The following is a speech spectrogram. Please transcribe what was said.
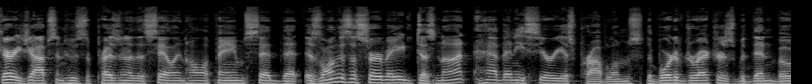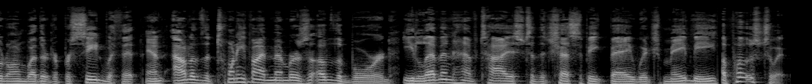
Gary Jobson, who's the president of the Sailing Hall of Fame, said that as long as the survey does not have any serious problems, the board of directors would then vote on whether to proceed with it. And out of the 25 members of the board, 11 have ties to the Chesapeake Bay, which may be opposed to it.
